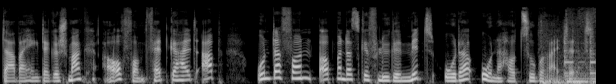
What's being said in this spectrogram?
Dabei hängt der Geschmack auch vom Fettgehalt ab und davon, ob man das Geflügel mit oder ohne Haut zubereitet.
